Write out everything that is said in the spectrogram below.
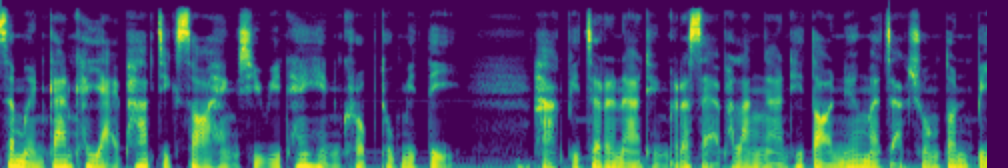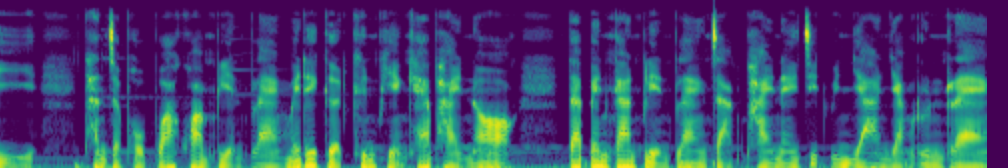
เสมือนการขยายภาพจิ๊กซอแห่งชีวิตให้เห็นครบทุกมิติ หากพิจารณาถึงกระแสพลังงานที่ต่อเนื่องมาจากช่วงต้นปี ท่านจะพบว่าความเปลี่ยนแปลงไม่ได้เกิดขึ้นเพียงแค่ภายนอก แต่เป็นการเปลี่ยนแปลงจากภายในจิตวิญญาณอย่างรุนแรง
